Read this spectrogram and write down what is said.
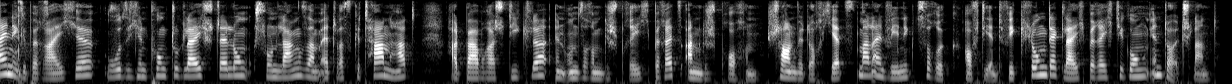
Einige Bereiche, wo sich in puncto Gleichstellung schon langsam etwas getan hat, hat Barbara Stiegler in unserem Gespräch bereits angesprochen. Schauen wir doch jetzt mal ein wenig zurück auf die Entwicklung der Gleichberechtigung in Deutschland.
